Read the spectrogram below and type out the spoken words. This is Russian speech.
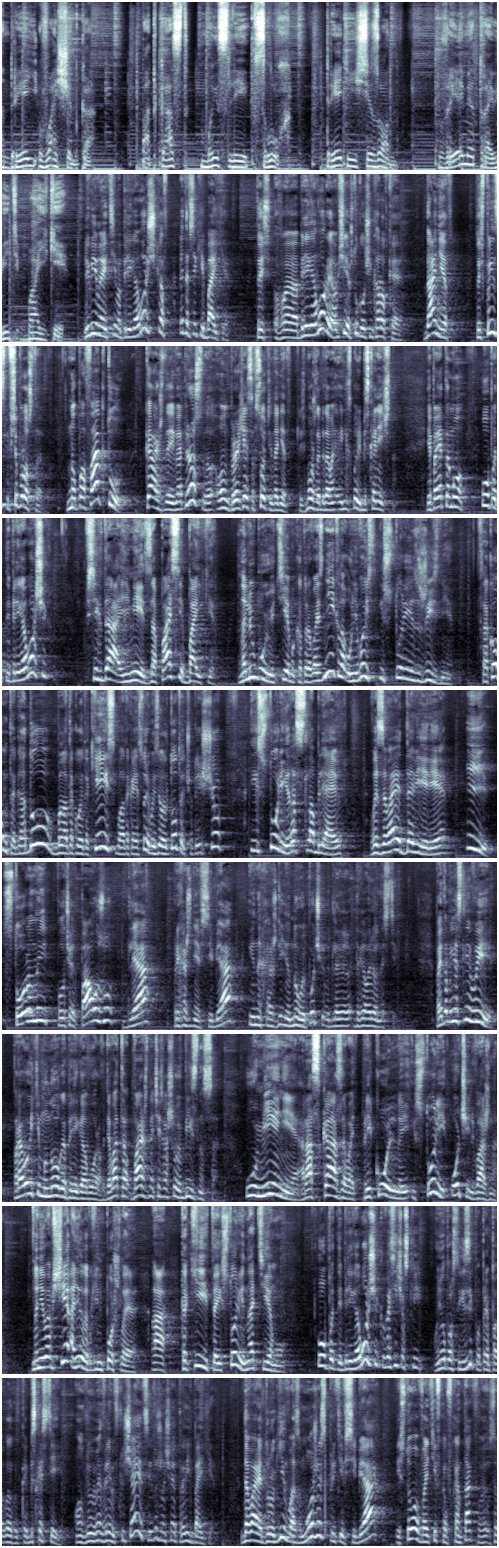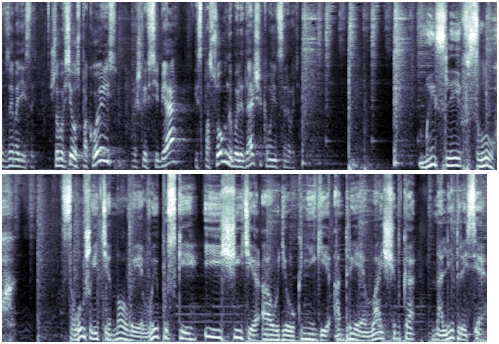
Андрей Ващенко. Подкаст «Мысли вслух». Третий сезон. Время травить байки. Любимая тема переговорщиков – это всякие байки. То есть в переговоры вообще штука очень короткая. Да, нет. То есть, в принципе, все просто. Но по факту каждый вопрос, он превращается в сотни да нет. То есть можно об этом не спорить бесконечно. И поэтому опытный переговорщик всегда имеет в запасе байки. На любую тему, которая возникла, у него есть история из жизни. Таком-то году был такой-то кейс, была такая история, мы сделали то-то, что-то еще. Истории расслабляют, вызывают доверие, и стороны получают паузу для прихождения в себя и нахождения новой почвы для договоренности. Поэтому если вы проводите много переговоров, для вас это важная часть вашего бизнеса, умение рассказывать прикольные истории очень важно. Но не вообще они какие-нибудь пошлые, а какие-то истории на тему. Опытный переговорщик классический, у него просто язык прям как без костей. Он в любое время включается и тут же начинает травить байки. Давая другим возможность прийти в себя и снова войти в контакт, взаимодействовать. Чтобы все успокоились, пришли в себя и способны были дальше коммуницировать. Мысли вслух. Слушайте новые выпуски и ищите аудиокниги Андрея Ващенко на Литресе.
